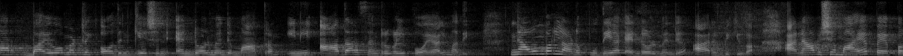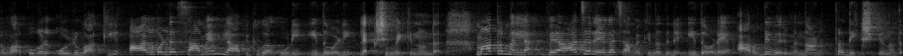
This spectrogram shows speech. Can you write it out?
ആധാർ ബയോമെട്രിക് ഓതന്റിക്കേഷൻ എൻറോൾമെന്റ് മാത്രം ഇനി ആധാർ സെന്ററുകളിൽ പോയാൽ മതി. നവംബറിലാണ് പുതിയ എൻറോൾമെന്റ് ആരംഭിക്കുക. അനാവശ്യമായ പേപ്പർ വർക്കുകൾ ഒഴിവാക്കി ആളുകളുടെ സമയം ലാഭിക്കുക കൂടി ഇതുവഴി ലക്ഷ്യം വെക്കുന്നുണ്ട്. മാത്രമല്ല വ്യാജരേഖ ചമയ്ക്കുന്നതിന് ഇതോടെ അറുതി വരുമെന്നാണ് പ്രതീക്ഷിക്കുന്നത്.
